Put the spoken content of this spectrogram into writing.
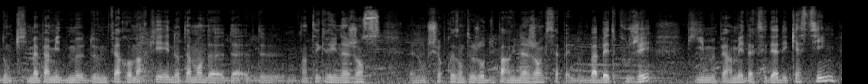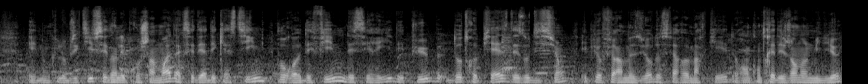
donc qui m'a permis de me, faire remarquer et notamment d'intégrer une agence euh, donc, je suis représenté aujourd'hui par une agent qui s'appelle Babette Pouget, qui me permet d'accéder à des castings. Et donc l'objectif, c'est dans les prochains mois d'accéder à des castings pour euh, des films, des séries, des pubs, d'autres pièces, des auditions. Et puis au fur et à mesure de se faire remarquer, de rencontrer des gens dans le milieu,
